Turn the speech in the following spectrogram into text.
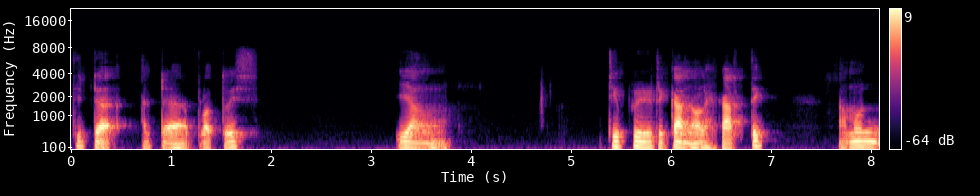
tidak ada plot twist yang diberikan oleh Kartik, namun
